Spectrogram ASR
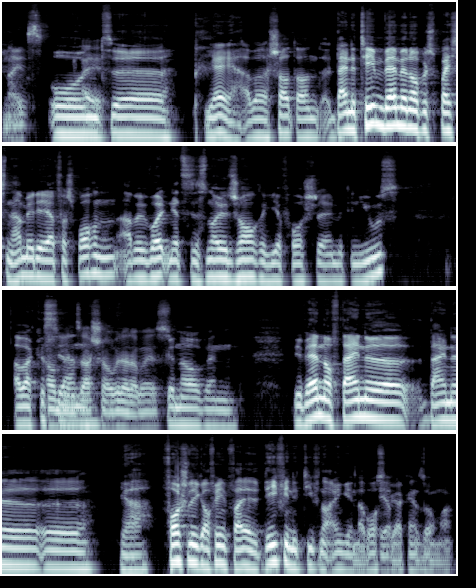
Nice. Und äh, yeah, aber Shoutout. Deine Themen werden wir noch besprechen, haben wir dir ja versprochen. Aber wir wollten jetzt das neue Genre hier vorstellen mit den News. Aber Auch wenn Christian, Sascha auch wieder dabei ist. genau, wenn wir werden auf deine deine äh, ja, Vorschläge auf jeden Fall definitiv noch eingehen. Da brauchst du Ja. gar keine Sorgen machen.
